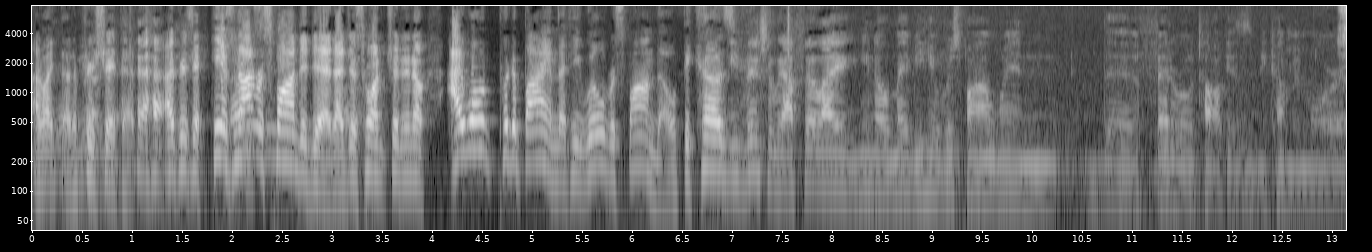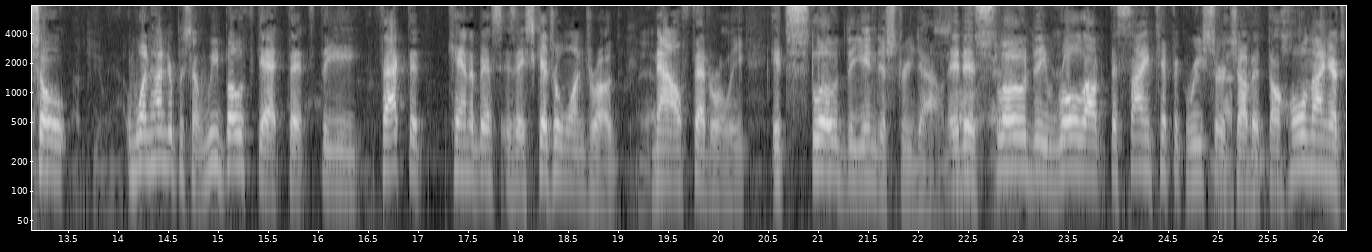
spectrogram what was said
I like Yeah, that. I yeah, appreciate yeah. that. I appreciate. He has No, not responded yet. I just want you to know. I won't put it by him that he will respond though, because Eventually, I feel like you know maybe he'll respond when the federal talk is becoming more So- appealing. 100%. We both get that the fact that cannabis is a Schedule One drug Yeah. now federally, It slowed the industry down. it has slowed the rollout, the scientific research of it, the whole nine yards.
